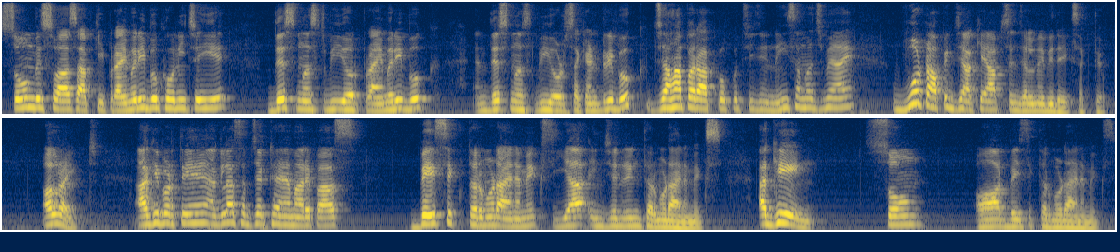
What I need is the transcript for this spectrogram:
सोम विश्वास आपकी प्राइमरी बुक होनी चाहिए। This must be your primary book and this must be your secondary book जहाँ पर आपको कुछ चीज़ें नहीं समझ में आए, वो टॉपिक जाके आप सिंजल में भी देख सकते हो। All right right. आगे बढ़ते हैं। अगला सब्जेक्ट है हमारे पास बेसिक थर्मोडाइनमिक्स या इंजीनियरिंग थर्मोडाइनमिक्स अगेन सोम और बेसिक थर्मोडाइनमिक्स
